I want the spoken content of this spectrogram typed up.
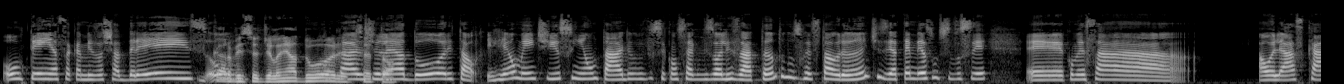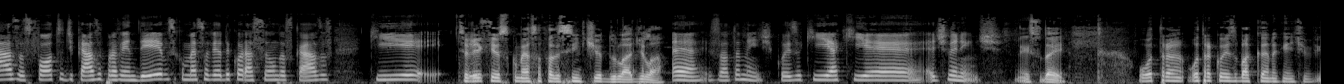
ou tem essa camisa xadrez, O cara ou vestido de lenhador, um cara etc. de lenhador e tal. E realmente isso em Ontário você consegue visualizar tanto nos restaurantes e até mesmo se você é, começar a olhar as casas, fotos de casa para vender, você começa a ver a decoração das casas que Você vê esse- que isso começa a fazer sentido do lado de lá. é exatamente coisa que aqui é, é diferente. É isso daí. Outra, outra coisa bacana que a gente, a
